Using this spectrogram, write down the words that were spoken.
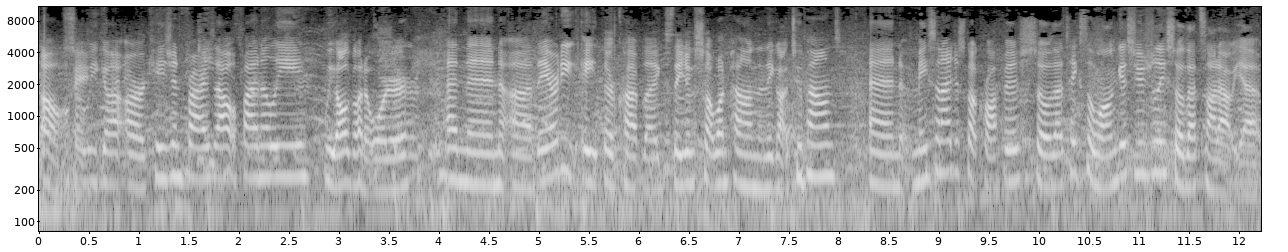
Oh, okay. So we got our Cajun fries out finally. We all got to order. And then uh, they already ate their crab legs. They just got one pound and they got two pounds. And Mason and I just got crawfish, so that takes the longest usually, so that's not out yet.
